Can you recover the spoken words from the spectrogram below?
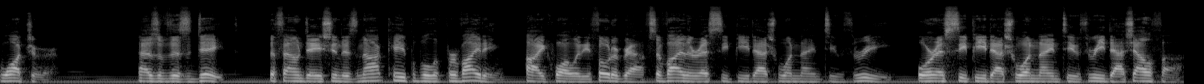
Watcher. As of this date, the Foundation is not capable of providing high quality photographs of either SCP 1923 or SCP 1923 Alpha.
